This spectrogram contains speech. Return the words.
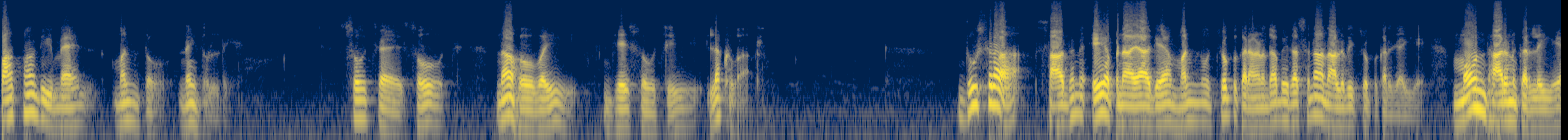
ਪਾਪਾਂ ਦੀ ਮੈਲ ਮਨ ਤੋਂ ਨਹੀਂ ਧੁਲਦੀ ਹੈ ਸੋਚ, ਨਾ ਹੋਵਈ ਜੇ ਸੋਚੀ ਲਖਵਾਰ। ਦੂਸਰਾ ਸਾਧਨ ਇਹ ਅਪਣਾਇਆ ਗਿਆ, ਮਨ ਨੂੰ ਚੁੱਪ ਕਰਾਉਣ ਦਾ ਵੀ ਰਸਨਾ ਨਾਲ ਵੀ ਚੁੱਪ ਕਰ ਜਾਈਏ। ਮੌਨ ਧਾਰਨ ਕਰ ਲਈਏ।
